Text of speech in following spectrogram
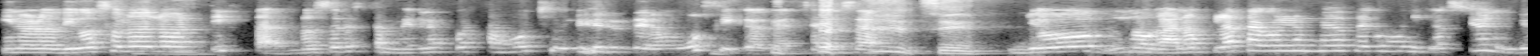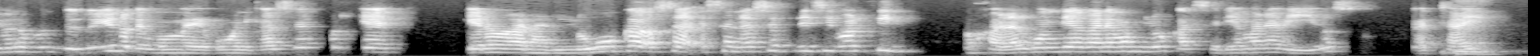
Y no lo digo solo de los artistas, a nosotros también les cuesta mucho vivir de la música, ¿cachai? O sea, Sí. yo no gano plata con los medios de comunicación, yo no, yo no tengo un medio de comunicación porque quiero ganar lucas, o sea, ese no es el principal fin. Ojalá algún día ganemos lucas, sería maravilloso, ¿cachai? Mm,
